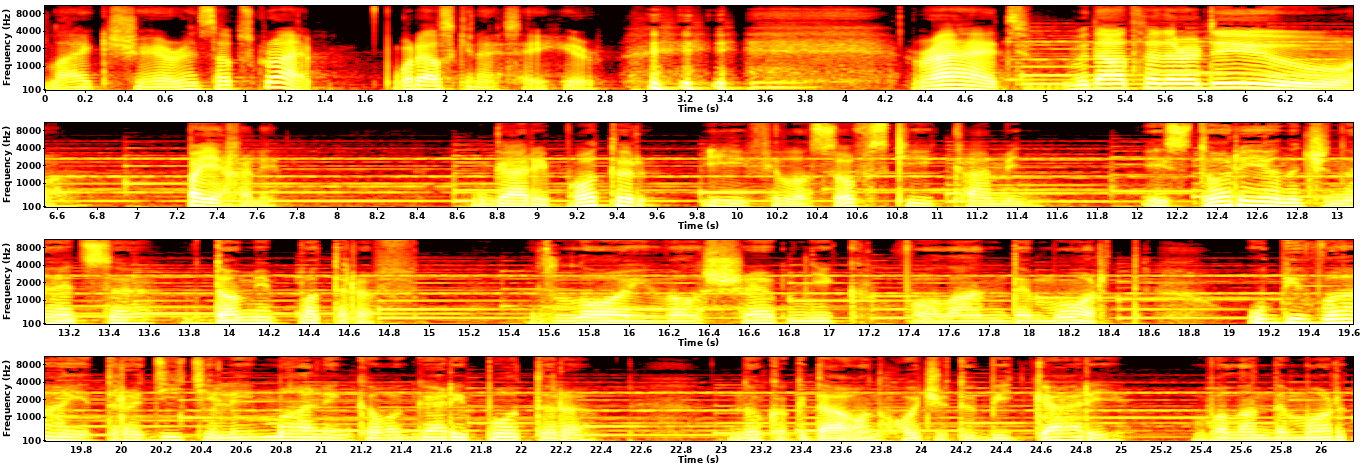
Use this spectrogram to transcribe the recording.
like, share, and subscribe. What else can I say here? right, without further ado, поехали. Гарри Поттер и философский камень. История начинается в доме Поттеров. Злой волшебник Волан-де-Морт убивает родителей маленького Гарри Поттера, но когда он хочет убить Гарри, Волан-де-Морт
